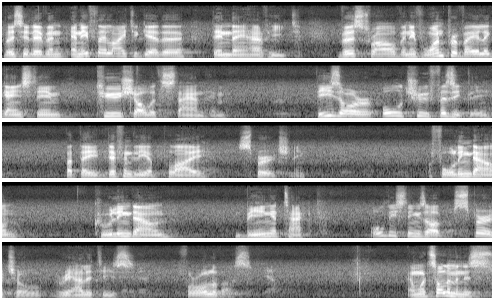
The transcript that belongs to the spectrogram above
Verse 11, and if they lie together, then they have heat. Verse 12, and if one prevail against him, two shall withstand him. These are all true physically, but they definitely apply spiritually. Falling down, cooling down, being attacked, all these things are spiritual realities for all of us. And what Solomon is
